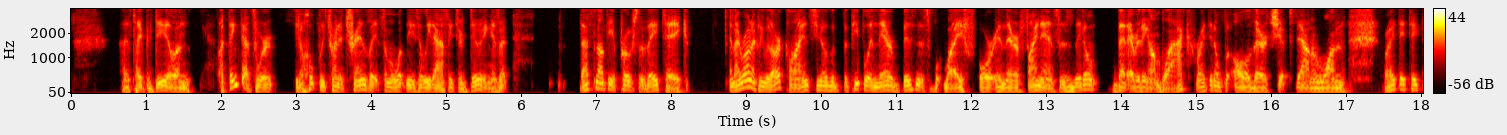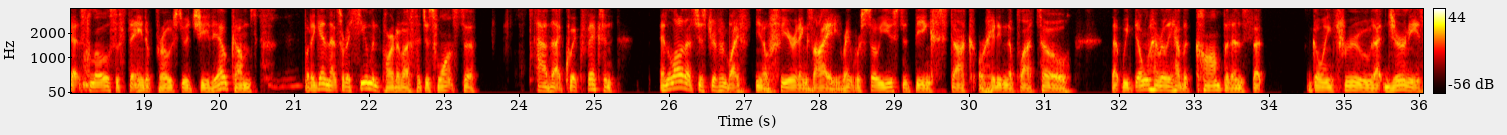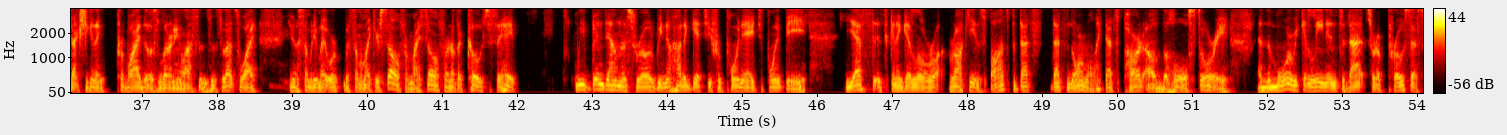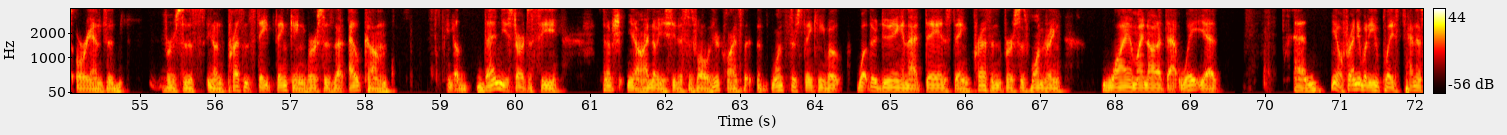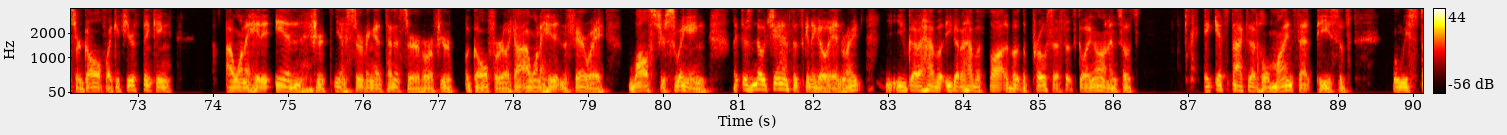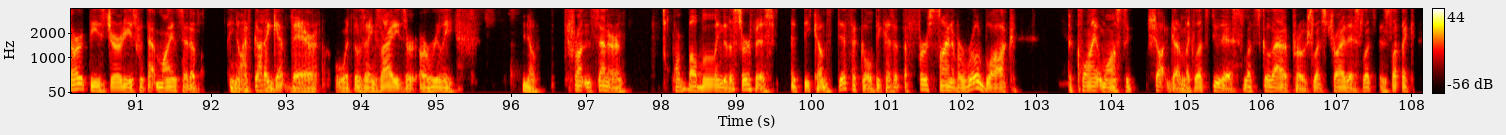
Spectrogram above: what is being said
uh, type of deal. And I think that's where, you know, hopefully trying to translate some of what these elite athletes are doing is that that's not the approach that they take. And ironically, with our clients, you know, the, the people in their business life or in their finances, they don't bet everything on black, right? They don't put all of their chips down on one, right? They take that slow, sustained approach to achieve the outcomes. Mhm. But again, that sort of human part of us that just wants to have that quick fix. And and a lot of that's just driven by you know fear and anxiety, right? We're so used to being stuck or hitting the plateau that we don't really have the confidence that going through that journey is actually going to provide those learning lessons. And so that's why, you know, somebody might work with someone like yourself or myself or another coach to say, hey, we've been down this road. We know how to get you from point A to point B. Yes, it's going to get a little ro- rocky in spots, but that's that's normal. Like that's part of the whole story. And the more we can lean into that sort of process oriented Mhm. versus you know in present state thinking versus that outcome you know then you start to see and i'm sure you know i know you see this as well with your clients but once they're thinking about what they're doing in that day and staying present versus wondering why am i not at that weight yet and you know for anybody who plays tennis or golf like if you're thinking i want to hit it in if you're you know serving a tennis serve or if you're a golfer like i, I want to hit it in the fairway whilst you're swinging. Like there's no chance it's going to go in right? You've got to have a you got to have a thought about the process that's going on. And so it's it gets back to that whole mindset piece of when we start these journeys with that mindset of you know i've got to get there with those anxieties are, are really you know front and center or bubbling to the surface it becomes difficult because at the first sign of a roadblock the client wants to shotgun like let's do this let's go that approach let's try this let's it's like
